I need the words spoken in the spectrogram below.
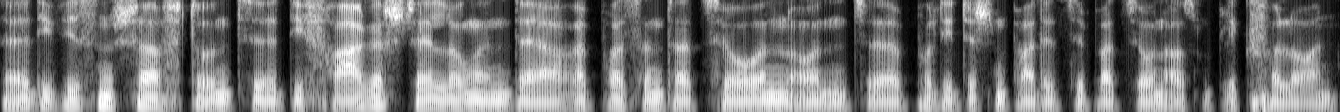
äh, die Wissenschaft und äh, die Fragestellungen der Repräsentation und äh, politischen Partizipation aus dem Blick verloren.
